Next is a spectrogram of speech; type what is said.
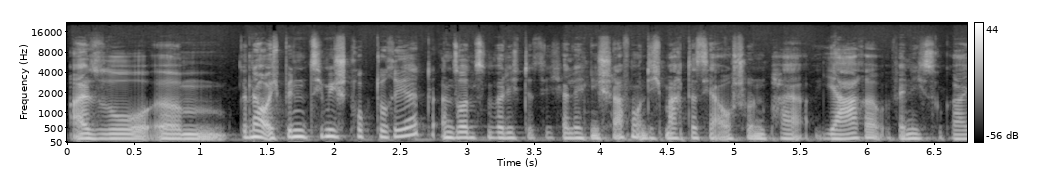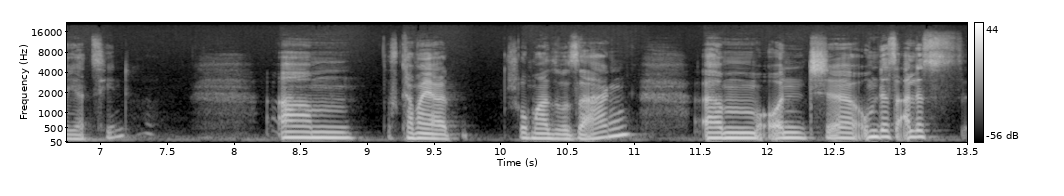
Also ähm, genau, ich bin ziemlich strukturiert. Ansonsten würde ich das sicherlich nicht schaffen. Und ich mache das ja auch schon ein paar Jahre, wenn nicht sogar Jahrzehnte. Ähm, das kann man ja schon mal so sagen. Ähm, und äh, um das alles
